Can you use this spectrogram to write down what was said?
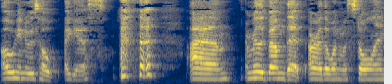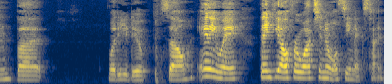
all we can do is hope, I guess. Um, I'm really bummed that our other one was stolen, but what do you do? So, anyway, thank you all for watching, and we'll see you next time.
